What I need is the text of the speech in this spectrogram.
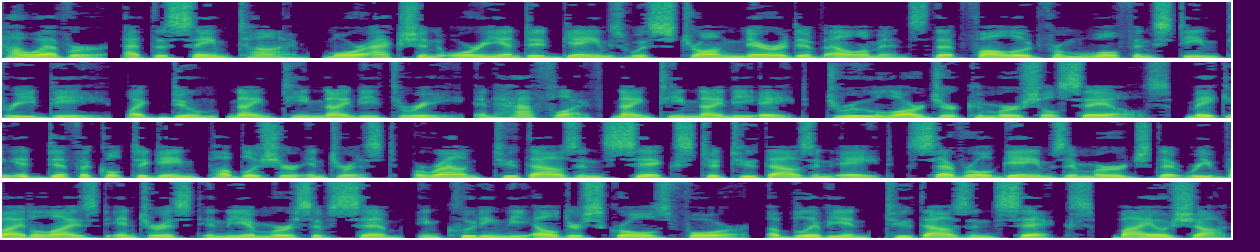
However, at the same time, more action-oriented games with strong narrative elements that followed from Wolfenstein 3D, like Doom 1993 and Half-Life 1998, drew larger commercial sales, making it difficult to gain publisher interest. Around 2006 to 2008, several games emerged that revitalized interest in the immersive sim, including The Elder Scrolls IV, Oblivion 2006, BioShock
